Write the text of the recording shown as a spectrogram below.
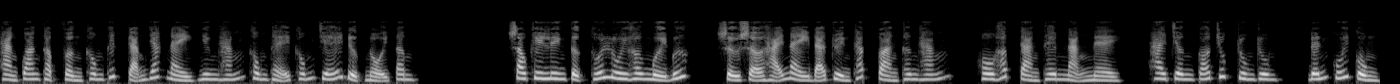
Hàng Quang thập phần không thích cảm giác này nhưng hắn không thể khống chế được nội tâm. Sau khi liên tục thối lui hơn 10 bước, sự sợ hãi này đã truyền khắp toàn thân hắn, hô hấp càng thêm nặng nề, hai chân có chút run run. Đến cuối cùng,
